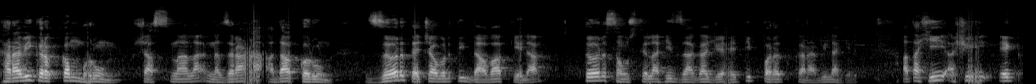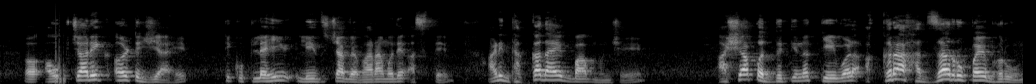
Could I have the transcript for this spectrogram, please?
ठराविक रक्कम भरून शासनाला नजराणा अदा करून जर त्याच्यावरती दावा केला तर संस्थेला ही जागा जी आहे ती परत करावी लागेल. आता ही अशी एक औपचारिक अट जी आहे ती कुठल्याही लीजच्या व्यवहारामध्ये असते. आणि धक्कादायक बाब म्हणजे अशा पद्धतीनं केवळ अकरा हजार रुपये भरून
